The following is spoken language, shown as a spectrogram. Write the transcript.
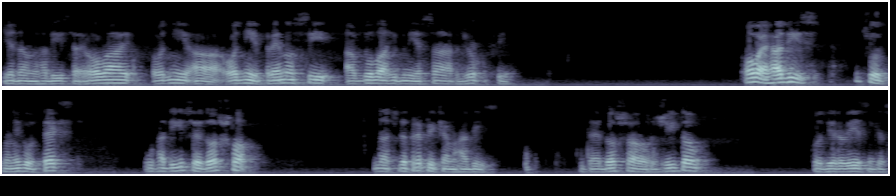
Jedan od hadisa je ovaj, od njih, a od njih prenosi Abdullah ibn Jasar Džufi. Ovaj hadis, čuli smo njegov tekst, u hadisu je došlo, znači da prepričam hadis, da je došao židov kod vjerovjesnika ve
